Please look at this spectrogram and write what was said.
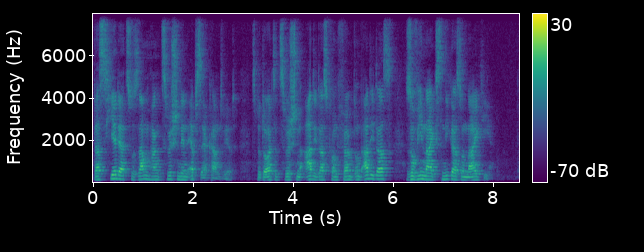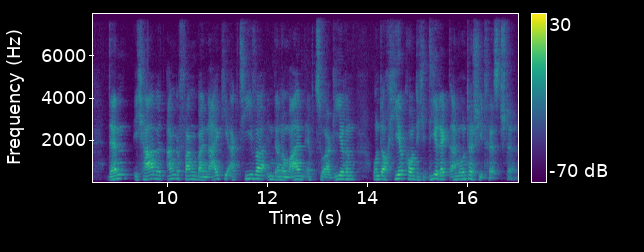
dass hier der Zusammenhang zwischen den Apps erkannt wird. Das bedeutet zwischen Adidas Confirmed und Adidas sowie Nike Sneakers und Nike. Denn ich habe angefangen bei Nike aktiver in der normalen App zu agieren und auch hier konnte ich direkt einen Unterschied feststellen.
